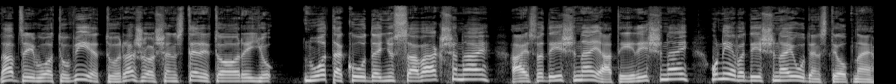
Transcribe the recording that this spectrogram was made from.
apdzīvotu vietu, ražošanas teritoriju, notekūdeņu savākšanai, aizvadīšanai, attīrīšanai un ievadīšanai ūdens tilpnē?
